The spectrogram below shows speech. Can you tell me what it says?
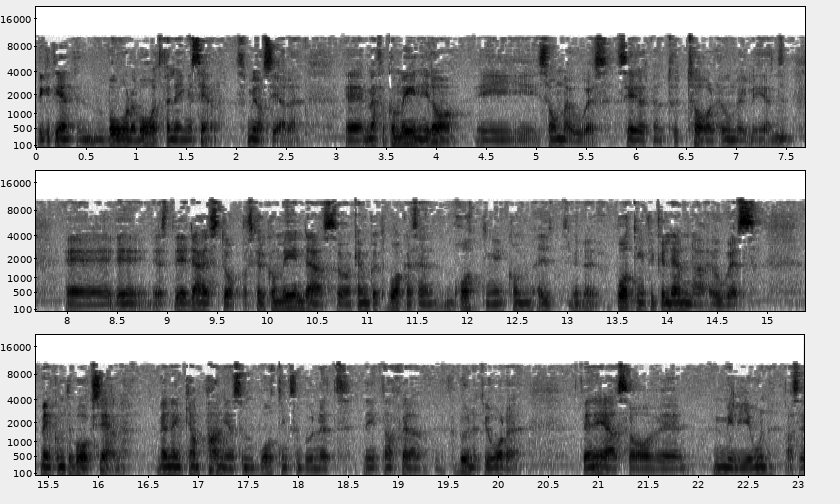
Vilket egentligen borde varit för länge sedan, som jag ser det. Eh, men för att komma in idag i sommar-OS ser jag som en total omöjlighet. Mm. Eh, det, det, det där är stopp. Och ska du komma in där så kan vi gå tillbaka sen. Brottningen kom ut, brottningen fick ju lämna OS. Men kom tillbaka sen. Men den kampanjen som brottningsförbundet, det internationella förbundet gjorde. Den är alltså av eh, miljon, alltså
